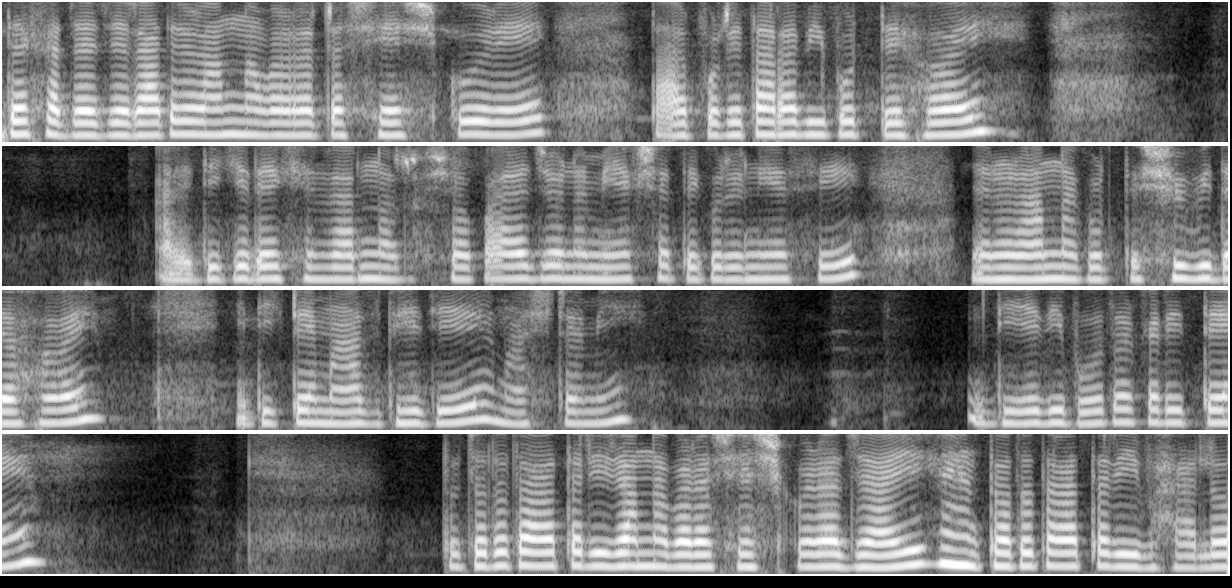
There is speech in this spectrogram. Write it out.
দেখা যায় যে রাতের রান্না বাড়াটা শেষ করে তারপরে তারাবি পড়তে হয়। আর এদিকে দেখেন রান্নার সব আয়োজন আমি একসাথে করে নিয়েছি, যেন রান্না করতে সুবিধা হয়। এদিকটায় মাছ ভেজে মাছটা আমি দিয়ে দিব তরকারিতে। তো যত তাড়াতাড়ি রান্না বাড়া শেষ করা যায় তত তাড়াতাড়ি ভালো।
